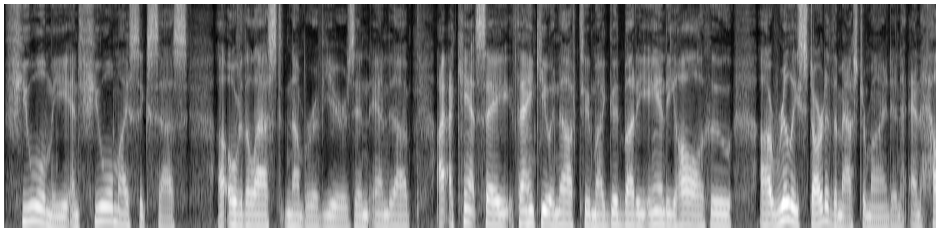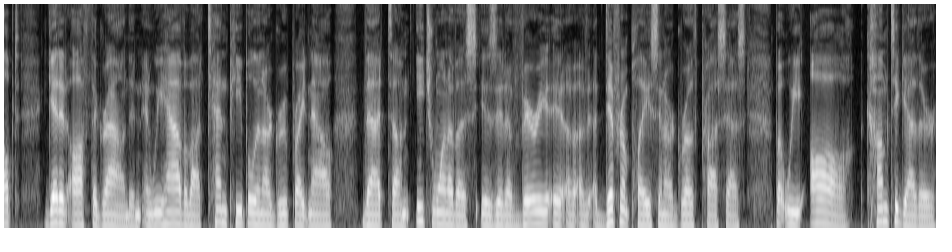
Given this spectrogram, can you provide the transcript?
fuel me and fuel my success uh, over the last number of years. And and uh, I, I, can't say thank you enough to my good buddy Andy Hall who uh, really started the mastermind and, and helped get it off the ground. And, and we have about 10 people in our group right now that um, each one of us is at a very a, a different place in our growth process, but we all come together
